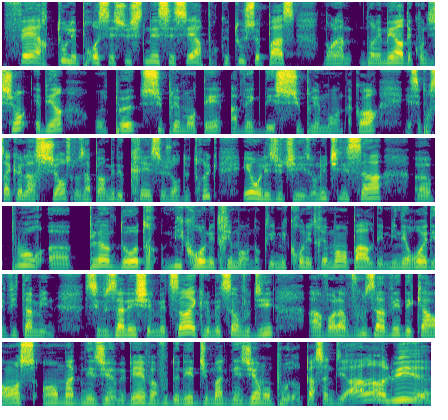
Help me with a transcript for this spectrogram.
faire tous les processus nécessaires pour que tout se passe dans, dans les meilleures des conditions, eh bien, on peut supplémenter avec des suppléments, d'accord? Et c'est pour ça que la science nous a permis de créer ce genre de trucs et on les utilise. On utilise ça euh, pour euh, plein d'autres micronutriments. Donc les micronutriments, on parle des minéraux et des vitamines. Si vous allez chez le médecin et que le médecin vous dit, ah voilà, vous avez des carences en magnésium, eh bien il va vous donner du magnésium en poudre. Personne ne dit, ah non, lui, euh,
